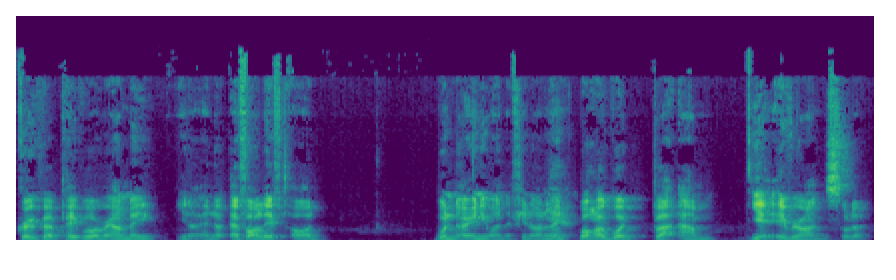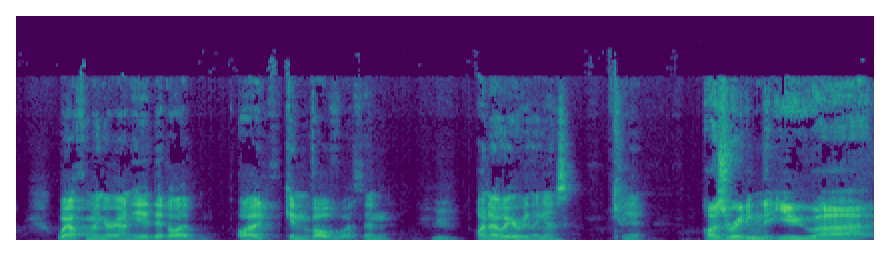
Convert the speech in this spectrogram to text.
group of people around me you know, and if I left, I wouldn't know anyone, if you know what yeah, I mean. Well, yeah. I would, but um, yeah, everyone's sort of welcoming around here that I I get involved with, and hmm. I know where everything is. Yeah, I was reading that you uh,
